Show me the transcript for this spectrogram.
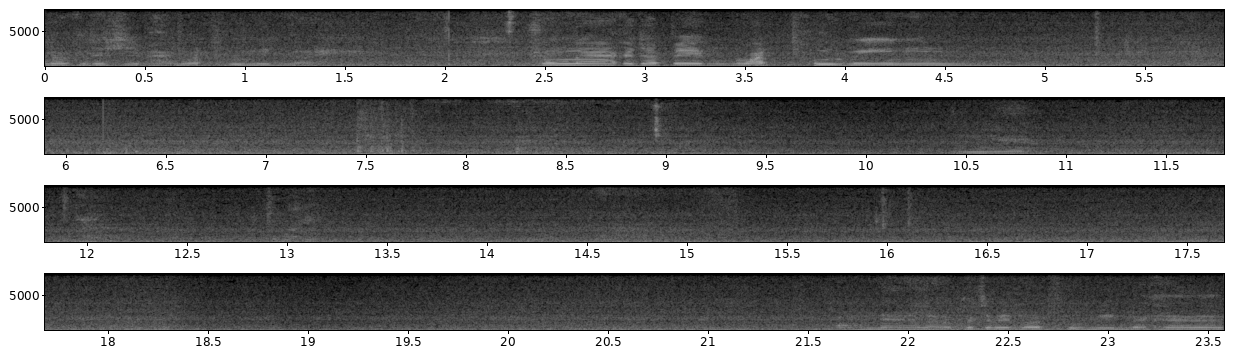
เราก็จะ ขี่ผ่านวัดภูมินหน่อย ข้างหน้าก็จะเป็นวัดภูมินนี่ยสวข้างหน้าเราก็จะเป็นวัดภูมินนะครับ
